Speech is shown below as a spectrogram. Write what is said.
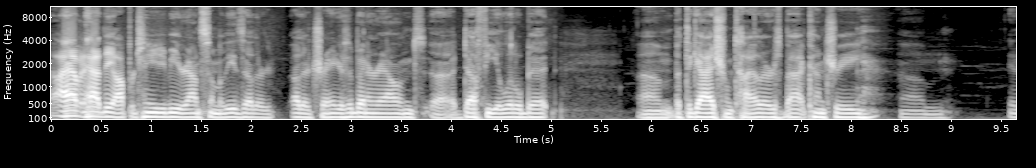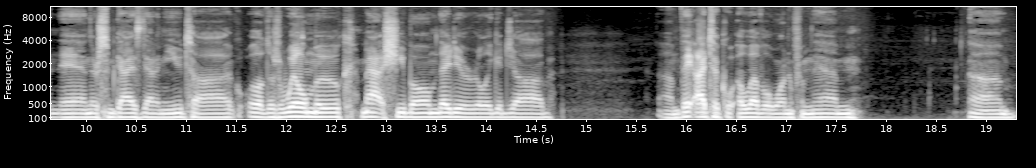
I haven't had the opportunity to be around some of these other other trainers. I've been around uh, Duffy a little bit, um, but the guys from Tyler's backcountry, um, and then there's some guys down in Utah. Well, there's Will Mook, Matt Shebohm. They do a really good job. Um, they I took a level one from them. Um,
